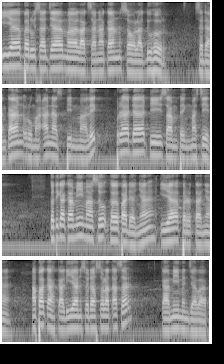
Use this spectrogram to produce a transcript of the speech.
ia baru saja melaksanakan sholat duhur. Sedangkan rumah Anas bin Malik berada di samping masjid. Ketika kami masuk kepadanya, ia bertanya, Apakah kalian sudah sholat asar? Kami menjawab,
